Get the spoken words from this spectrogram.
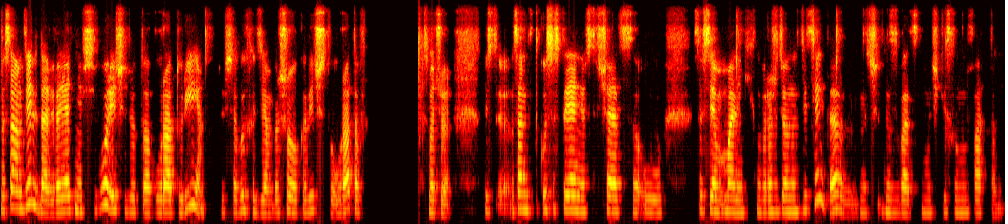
На самом деле, да, вероятнее всего, речь идет об уратурии, то есть о выходе большого количества уратов с мочой. То есть, э, на самом деле, такое состояние встречается у совсем маленьких новорожденных детей, да, называется мочекислым инфарктом.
